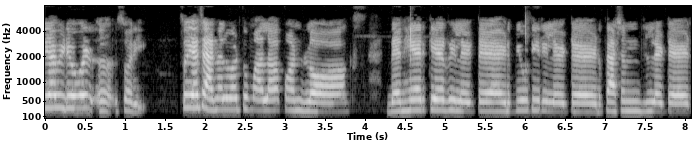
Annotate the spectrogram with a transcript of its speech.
या व्हिडिओवर सॉरी सो या चॅनलवर तुम्हाला fun blogs then hair care related beauty related fashion related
